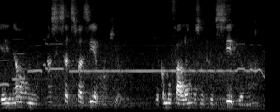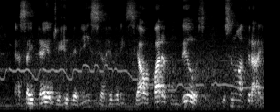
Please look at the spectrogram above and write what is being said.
ele não, não se satisfazia com aquilo. Porque como falamos no princípio, né, essa ideia de reverência, reverencial para com Deus, isso não atrai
